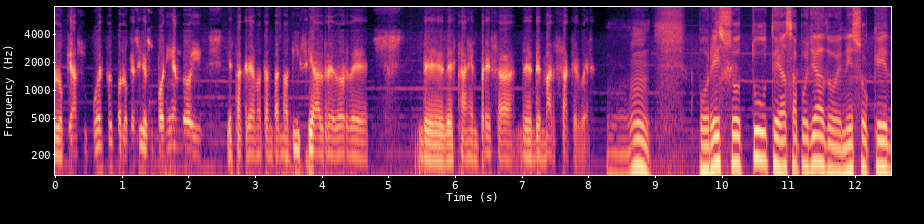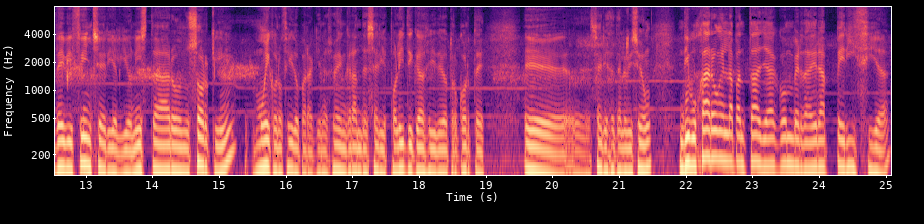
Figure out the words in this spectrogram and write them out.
lo que ha supuesto y por lo que sigue suponiendo y, está creando tantas noticias alrededor de, estas empresas de, de Mark Zuckerberg. Mm. Por eso tú te has apoyado en eso que David Fincher y el guionista Aaron Sorkin, muy conocido para quienes ven grandes series políticas y de otro corte, eh, series de televisión, dibujaron en la pantalla con verdadera pericia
